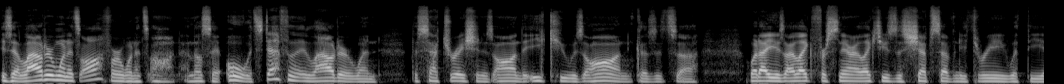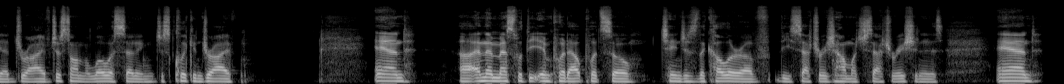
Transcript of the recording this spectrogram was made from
is it louder when it's off or when it's on? And they'll say, oh, it's definitely louder when the saturation is on, the EQ is on, because it's uh, what I use. I like for snare, I like to use the Scheps 73 with the uh, drive just on the lowest setting, just click and drive. And uh, and then mess with the input output so changes the color of the saturation, how much saturation it is. And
